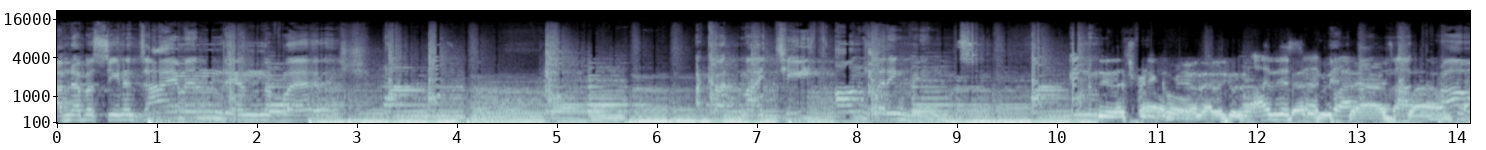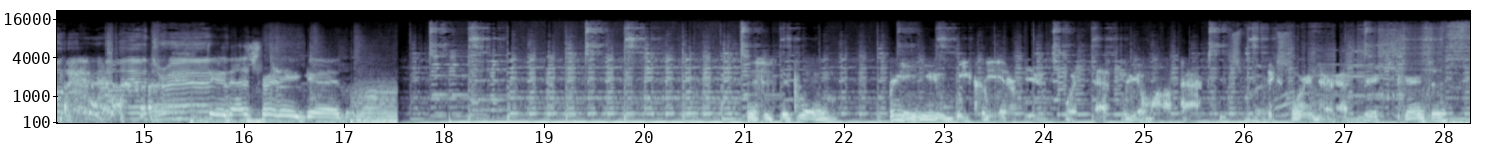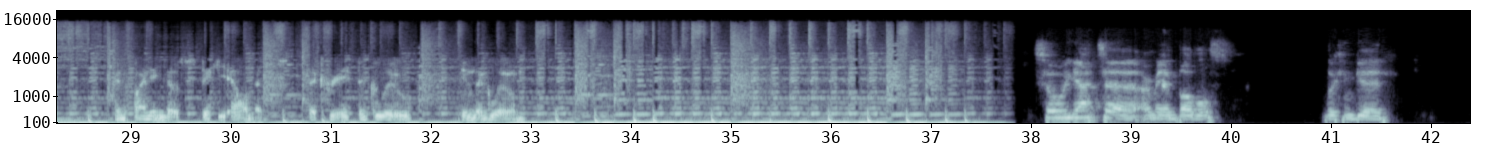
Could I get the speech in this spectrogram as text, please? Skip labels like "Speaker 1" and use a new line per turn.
I've never seen a diamond in the flesh. I cut my teeth on wedding rings.
Dude, that's pretty
Oh,
cool.
man, that is a,
I'm just
that
sad
is a
clown.
sad clown.
crowd of my address.
Dude, that's pretty good.
This is The Gloom, bringing you weekly interviews with F3 Omaha PAX, exploring their F3 experiences and finding those sticky elements that create the glue in the gloom.
So we got uh, our man Bubbles looking good.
